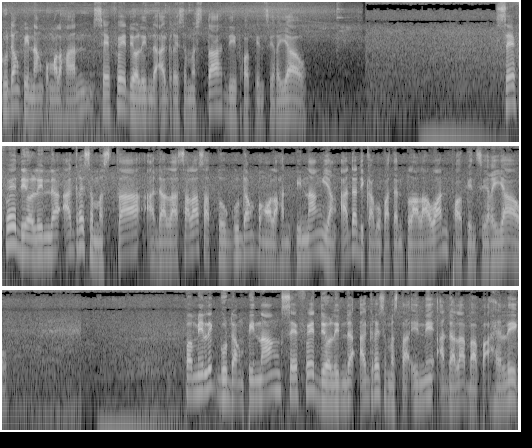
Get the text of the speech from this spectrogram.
gudang pinang pengolahan CV Diolinda Agri Semesta di Provinsi Riau. CV Diolinda Agri Semesta adalah salah satu gudang pengolahan pinang yang ada di Kabupaten Pelalawan, Provinsi Riau. Pemilik gudang Pinang CV Diolinda Agri Semesta ini adalah Bapak Helik.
